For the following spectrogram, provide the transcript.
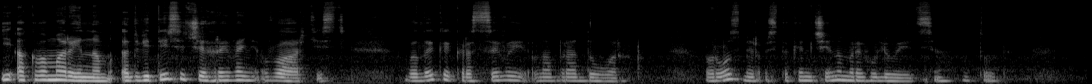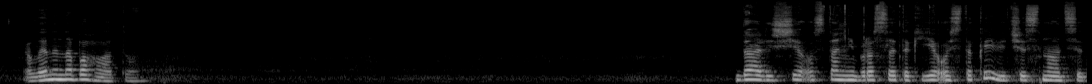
і аквамарином 2000 гривень вартість. Великий красивий лабрадор. Розмір ось таким чином регулюється. Отут. Але не набагато. Далі ще останній браслетик є ось такий від 16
